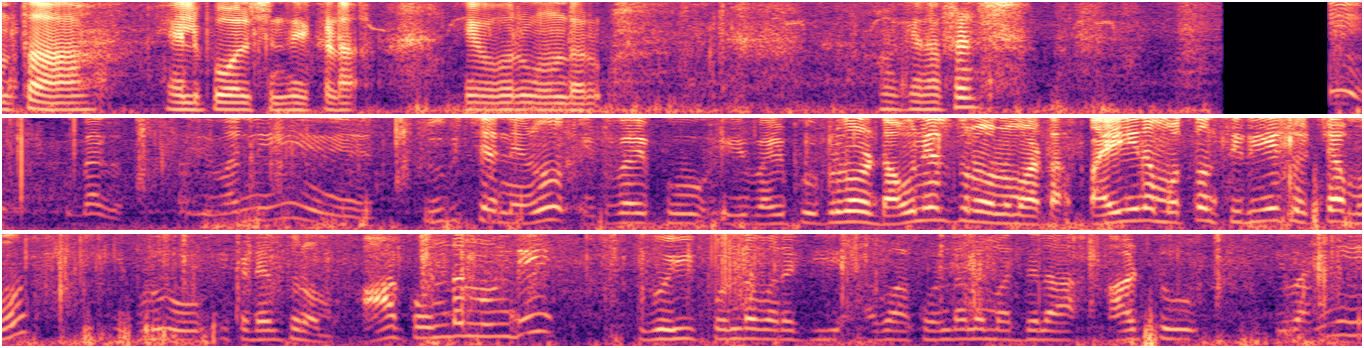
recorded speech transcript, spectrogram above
అంతా వెళ్ళిపోవాల్సిందే ఇక్కడ. ఎవరు ఉండరు. ఓకేనా ఫ్రెండ్స్? ఇవన్నీ చూపించాను నేను. ఇటువైపు ఈ వైపు ఇప్పుడు మనం డౌన్ వెళ్తున్నాం అనమాట పైన మొత్తం తిరిగేసి వచ్చాము. ఇప్పుడు ఇక్కడ వెళ్తున్నాము ఆ కొండ నుండి ఇగో ఈ కొండ వరకు ఆ కొండల మధ్యలో అటు ఇవన్నీ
